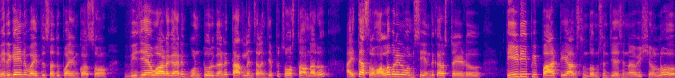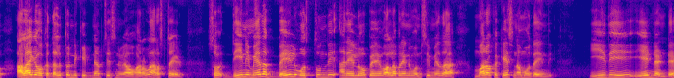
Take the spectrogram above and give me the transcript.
మెరుగైన వైద్య సదుపాయం కోసం విజయవాడ కానీ గుంటూరు కానీ తరలించాలని చెప్పి చూస్తూ ఉన్నారు. అయితే అసలు వల్లభనేని వంశీ ఎందుకు అరెస్ట్ అయ్యాడు? టీడీపీ పార్టీ ఆఫీసులను ధ్వంసం చేసిన విషయంలో అలాగే ఒక దళితుడిని కిడ్నాప్ చేసిన వ్యవహారంలో అరెస్ట్ అయ్యాడు. సో దీని మీద బెయిల్ వస్తుంది అనే లోపే వల్లభనేని వంశీ మీద మరొక కేసు నమోదైంది. ఇది ఏంటంటే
